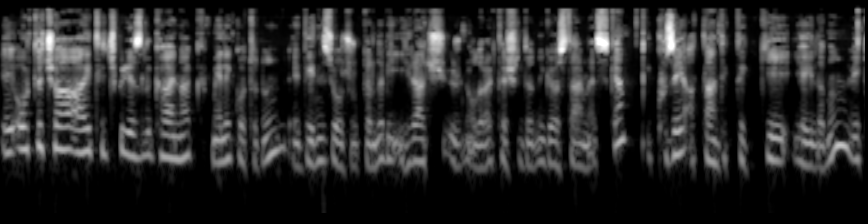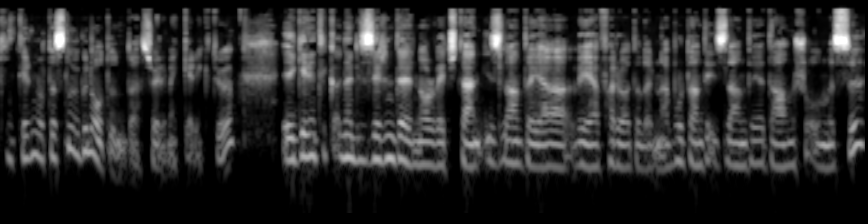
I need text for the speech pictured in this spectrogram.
E, Orta Çağ'a ait hiçbir yazılı kaynak melek otunun e, deniz yolculuklarında bir ihraç ürünü olarak taşındığını göstermezken Kuzey Atlantik'teki yayılımın Vikinglerin ortasına uygun olduğunu da söylemek gerekiyor. E, genetik analizlerinde Norveç'ten İzlanda'ya veya Faro Adalarına buradan da İzlanda'ya dağılmış olması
